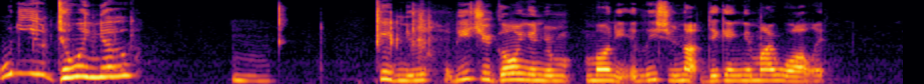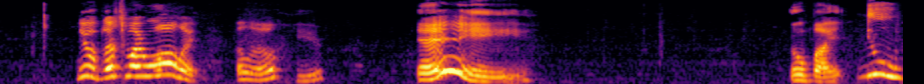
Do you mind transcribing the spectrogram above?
What are you doing, Noob? Mm. Good, Noob. At least you're going in your money. At least you're not digging in my wallet. Noob, that's my wallet. Hello, here. Hey! Go buy it. Noob,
